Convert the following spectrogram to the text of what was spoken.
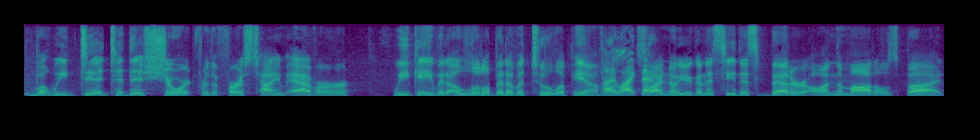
What we did to this short for the first time ever, we gave it a little bit of a tulip hem. I like that. So I know you're going to see this better on the models, but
